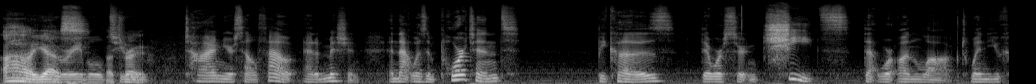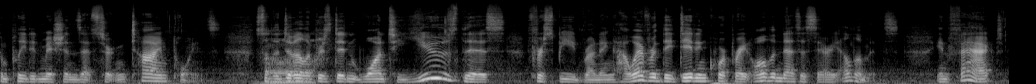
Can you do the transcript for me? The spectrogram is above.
Ah, uh, yes. You were able That's to right. time yourself out at a mission. And that was important because there were certain cheats that were unlocked when you completed missions at certain time points. So the oh. developers didn't want to use this for speed running. However, they did incorporate all the necessary elements. In fact,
